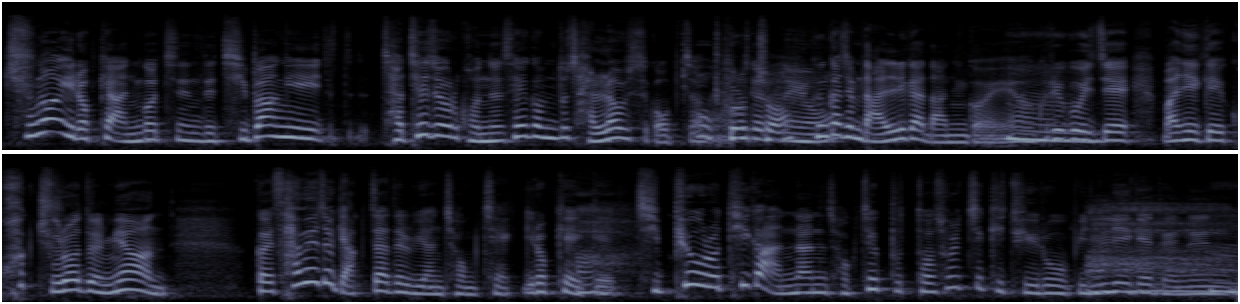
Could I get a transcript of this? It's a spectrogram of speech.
중앙이 이렇게 안 거치는데 지방이 자체적으로 걷는 세금도 잘 나올 수가 없잖아요. 어, 그렇겠네요. 그러니까 지금 난리가 난 거예요. 음. 그리고 이제 만약에 확 줄어들면 그러니까 사회적 약자들 위한 정책 이렇게 이렇게 아. 지표로 티가 안 나는 정책부터 솔직히 뒤로 밀리게 아. 되는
